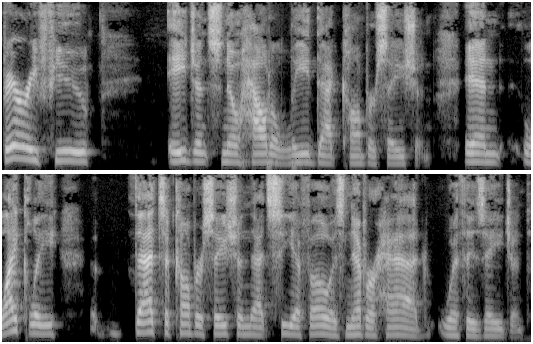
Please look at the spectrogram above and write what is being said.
Very few agents know how to lead that conversation, and likely that's a conversation that CFO has never had with his agent.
